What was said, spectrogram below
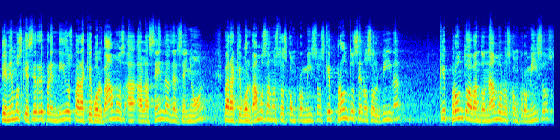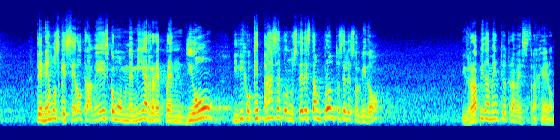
Tenemos que ser reprendidos para que volvamos a, las sendas del Señor para que volvamos a nuestros compromisos, que pronto se nos olvida, que pronto abandonamos los compromisos. Tenemos que ser otra vez como Nehemías reprendió y dijo, ¿qué pasa con ustedes? Tan pronto se les olvidó. Y rápidamente otra vez trajeron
